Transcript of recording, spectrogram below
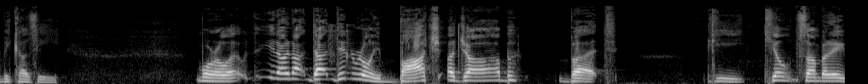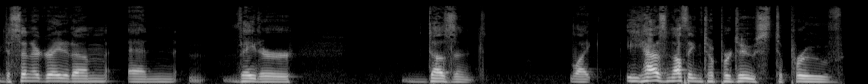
because he more or less, you know, not didn't really botch a job, but he killed somebody, disintegrated him, and Vader doesn't like he has nothing to produce to prove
